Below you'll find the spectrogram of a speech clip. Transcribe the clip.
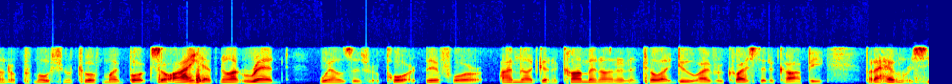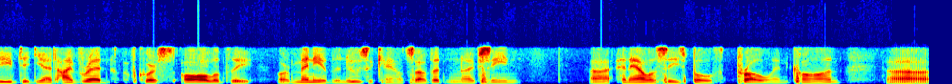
on a promotional tour of my book, so I have not read Wells's report. Therefore, I'm not going to comment on it until I do. I've requested a copy, but I haven't received it yet. I've read, of course, all of the or many of the news accounts of it, and I've seen uh, analyses both pro and con, uh,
